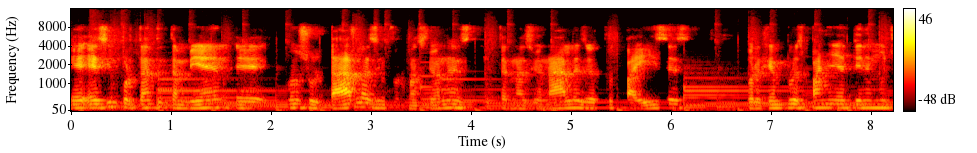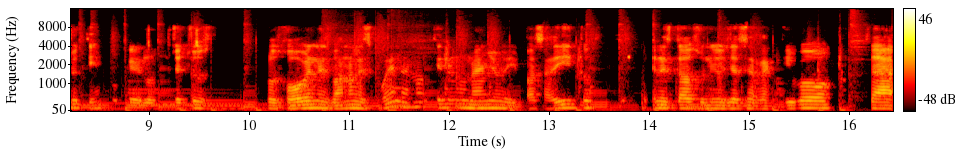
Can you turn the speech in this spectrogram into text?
e, es importante también eh, consultar las informaciones internacionales de otros países. Por ejemplo, España ya tiene mucho tiempo que los muchachos, los jóvenes van a la escuela, ¿no? Tienen un año y pasadito. En Estados Unidos ya se reactivó. O sea,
